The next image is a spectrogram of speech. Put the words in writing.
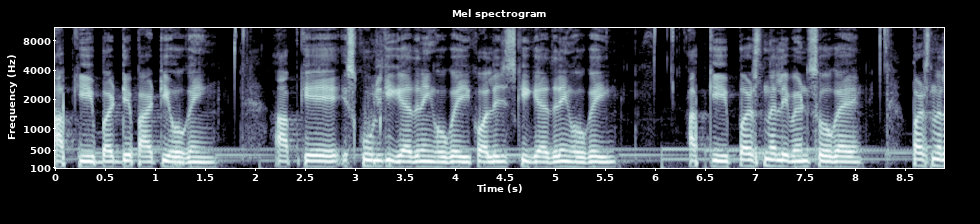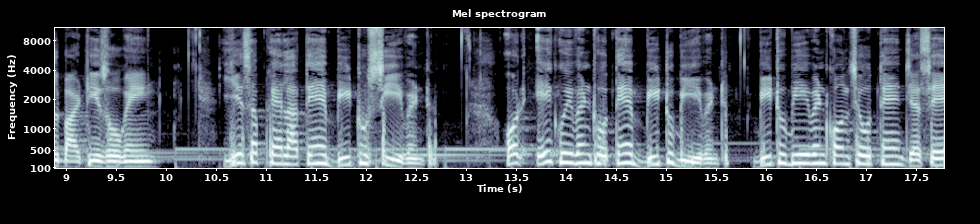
आपकी बर्थडे पार्टी हो गई आपके स्कूल की गैदरिंग हो गई कॉलेज की गैदरिंग हो गई, आपकी पर्सनल इवेंट्स हो गए पर्सनल पार्टीज़ हो गई। ये सब कहलाते हैं बी टू सी इवेंट और एक इवेंट होते हैं B two B event B two B event कौन से होते हैं? जैसे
